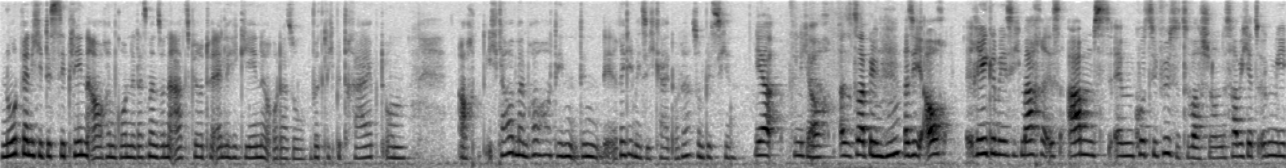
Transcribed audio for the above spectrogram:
notwendige Disziplin auch im Grunde, dass man so eine Art spirituelle Hygiene oder so wirklich betreibt, um auch, ich glaube, man braucht auch den, den Regelmäßigkeit, oder? So ein bisschen. Ja, finde ich ja. auch. Also zum Beispiel, mhm. was ich auch regelmäßig mache, ist abends ähm, kurz die Füße zu waschen. Und das habe ich jetzt irgendwie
